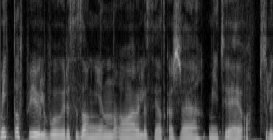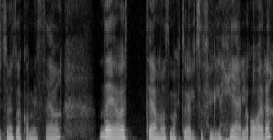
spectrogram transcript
midt oppi julebordsesongen, og jeg vil jo si at kanskje metoo er jo absolutt, som vi snakka om i sted, det er jo et tema som er aktuelt selvfølgelig hele året.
